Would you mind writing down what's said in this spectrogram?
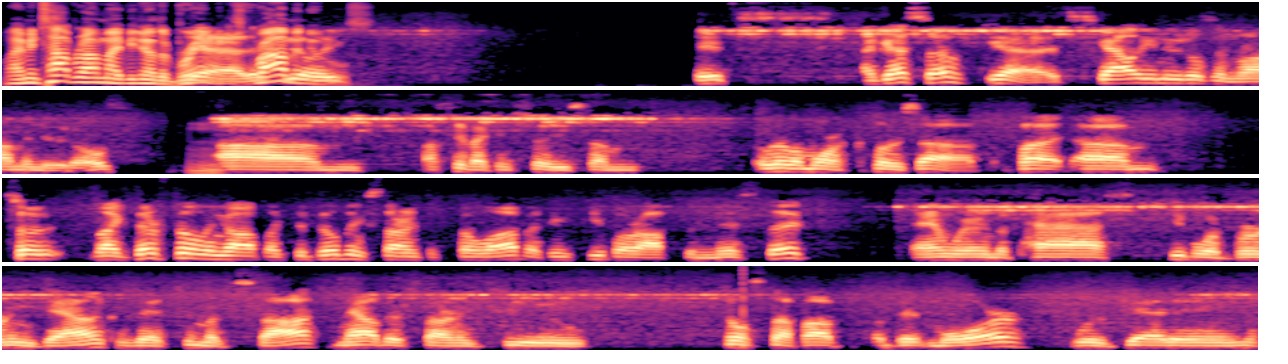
I mean, top ramen might be another brand. Yeah, it's ramen really, noodles. It's, I guess so. Yeah, it's scallion noodles and ramen noodles. Mm. Um, I'll see if I can show you some a little more close up. But um, so, like, they're filling up. Like, the building's starting to fill up. I think people are optimistic and where in the past people were burning down because they had too much stock, now they're starting to fill stuff up a bit more. We're getting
